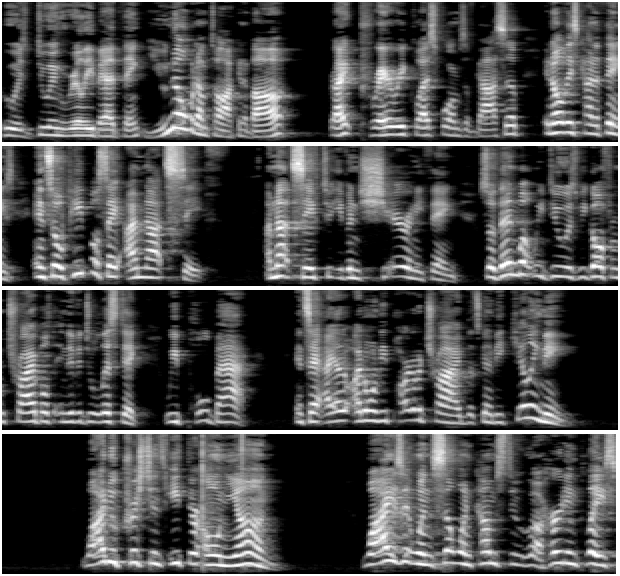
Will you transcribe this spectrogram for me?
who is doing really bad things. You know what I'm talking about, right? Prayer request forms of gossip and all these kind of things. And so people say, I'm not safe. I'm not safe to even share anything. So then what we do is we go from tribal to individualistic. We pull back and say, I, I don't want to be part of a tribe that's going to be killing me. Why do Christians eat their own young? Why is it when someone comes to a hurting place,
